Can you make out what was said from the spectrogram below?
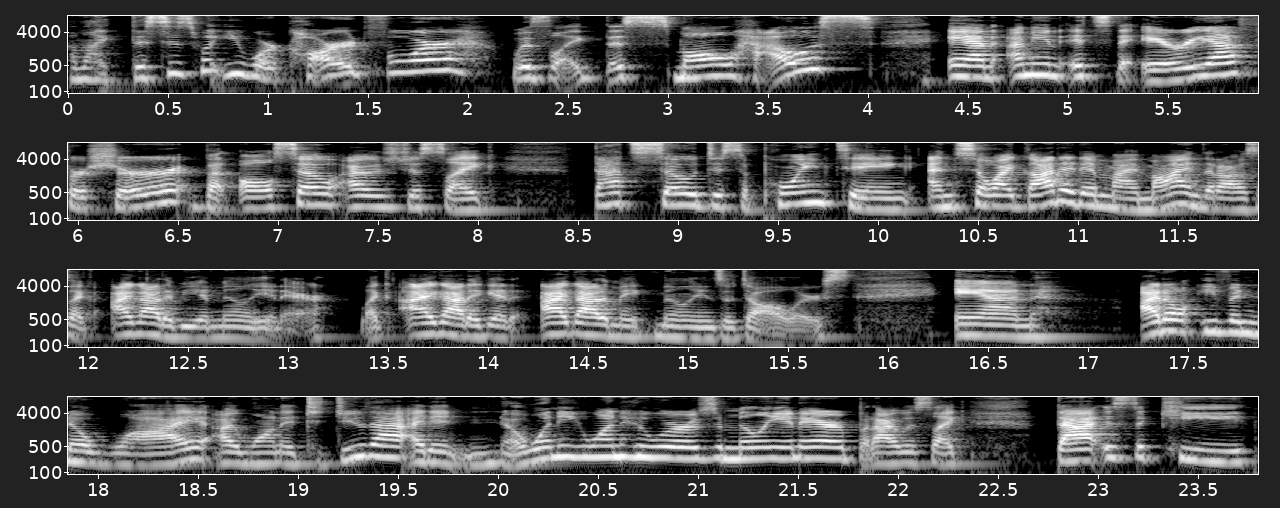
I'm like, this is what you work hard for? Was like this small house. And I mean, it's the area for sure, but also I was just like, that's so disappointing. And so I got it in my mind that I was like, I got to be a millionaire. Like, I got to get, I got to make millions of dollars. And I don't even know why I wanted to do that. I didn't know anyone who was a millionaire, but I was like, that is the key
